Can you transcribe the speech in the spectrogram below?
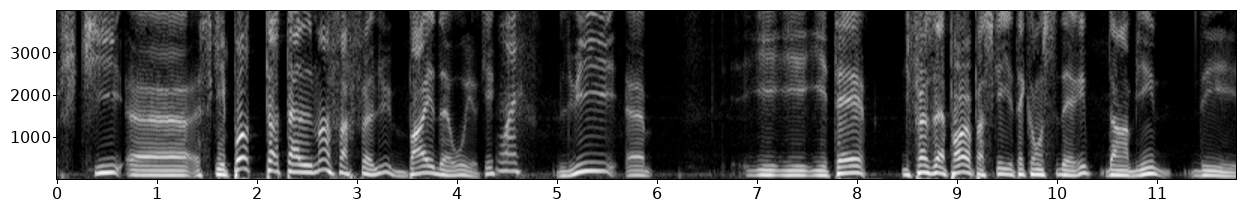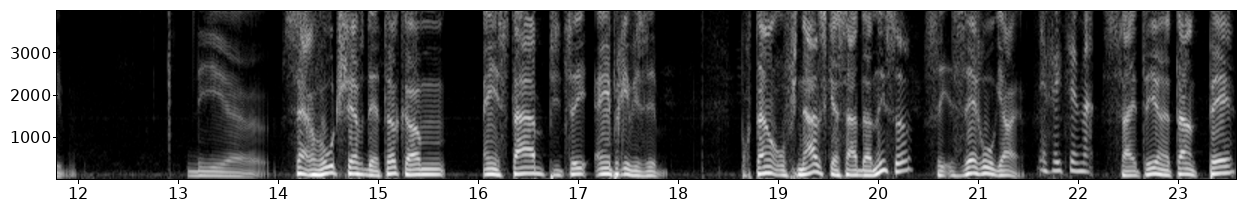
ce qui euh, ce qui est pas totalement farfelu, by the way, OK? Ouais. Lui, euh, il, était... Il faisait peur parce qu'il était considéré dans bien des, des euh, cerveaux de chefs d'État comme instables puis, imprévisibles. Pourtant, au final, ce que ça a donné, ça, c'est zéro guerre. Effectivement. Ça a été un temps de paix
